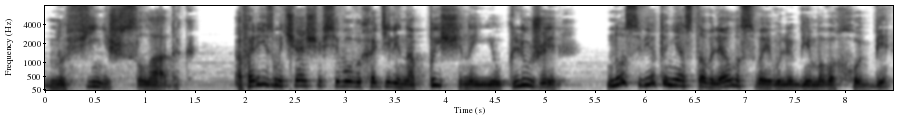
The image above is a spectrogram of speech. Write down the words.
но финиш сладок». Афоризмы чаще всего выходили напыщенные, неуклюжие, но Света не оставляла своего любимого хобби.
